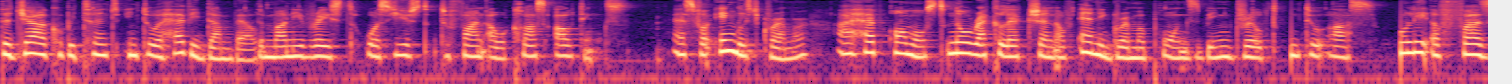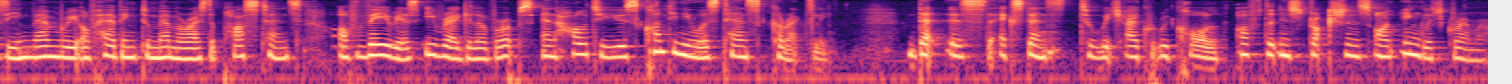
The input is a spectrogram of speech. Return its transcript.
the jar could be turned into a heavy dumbbell. The money raised was used to fund our class outings. As for English grammar, I have almost no recollection of any grammar points being drilled into us. Only a fuzzy memory of having to memorize the past tense of various irregular verbs and how to use continuous tense correctly. That is the extent to which I could recall of the instructions on English grammar.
